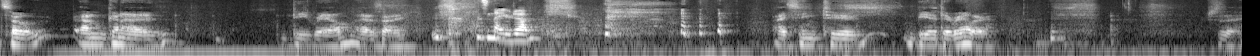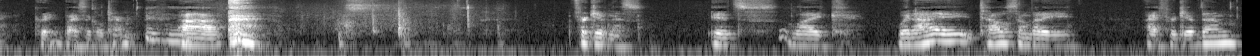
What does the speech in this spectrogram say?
So I'm gonna derail as I Isn't that your job? I seem to be a derailer, which is a great bicycle term. Uh, forgiveness. It's like when I tell somebody I forgive them,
